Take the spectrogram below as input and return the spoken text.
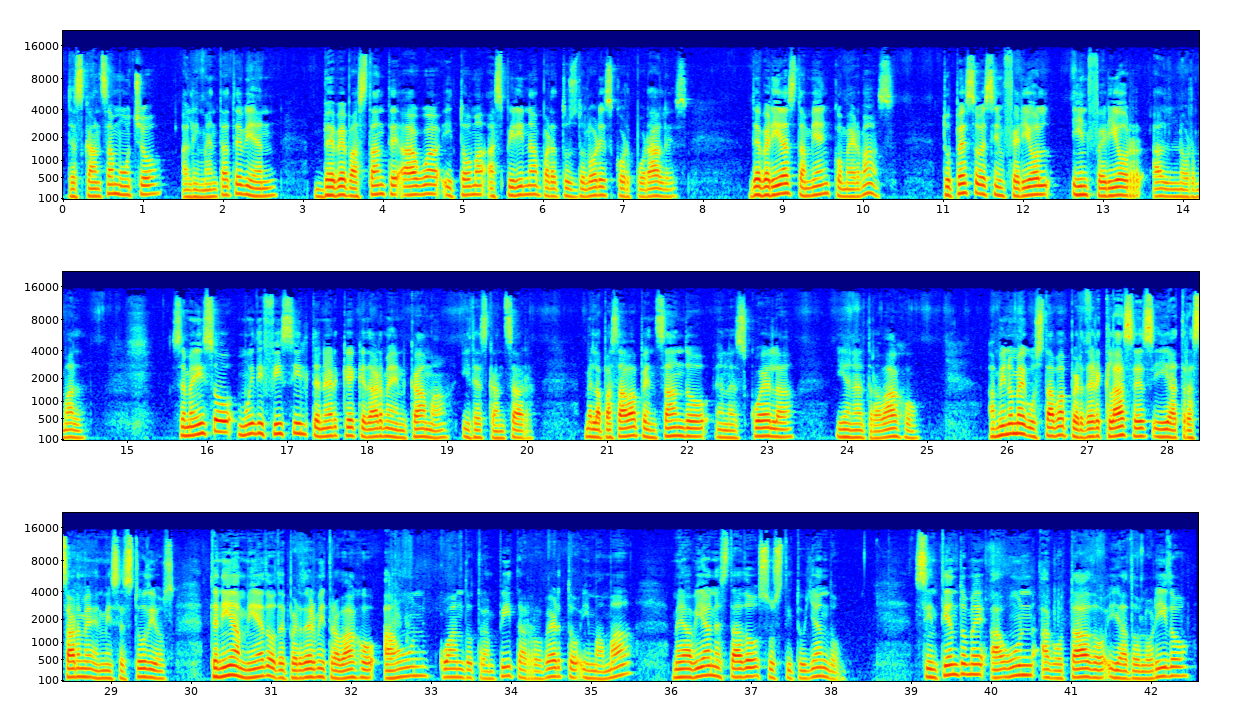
Descansa mucho, aliméntate bien, bebe bastante agua y toma aspirina para tus dolores corporales. Deberías también comer más. Tu peso es inferior, inferior al normal. Se me hizo muy difícil tener que quedarme en cama y descansar. Me la pasaba pensando en la escuela y en el trabajo. A mí no me gustaba perder clases y atrasarme en mis estudios. Tenía miedo de perder mi trabajo aun cuando Trampita, Roberto y mamá me habían estado sustituyendo. Sintiéndome aún agotado y adolorido,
